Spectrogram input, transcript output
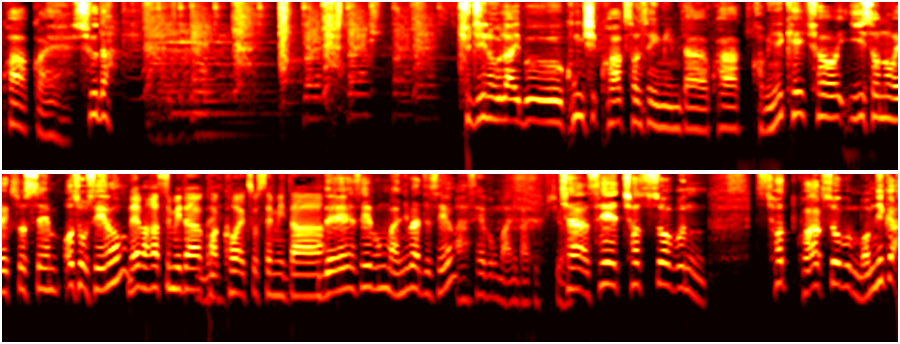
과학과의 수다. 주진우 라이브 공식 과학 선생님입니다. 과학 communicator 이선호 엑소쌤 어서 오세요. 네 반갑습니다. 네. 과커 엑소쌤입니다. 네 새해 복 많이 받으세요. 아 새해 복 많이 받으십시오. 자 새해 첫 수업은 첫 과학 수업은 뭡니까?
